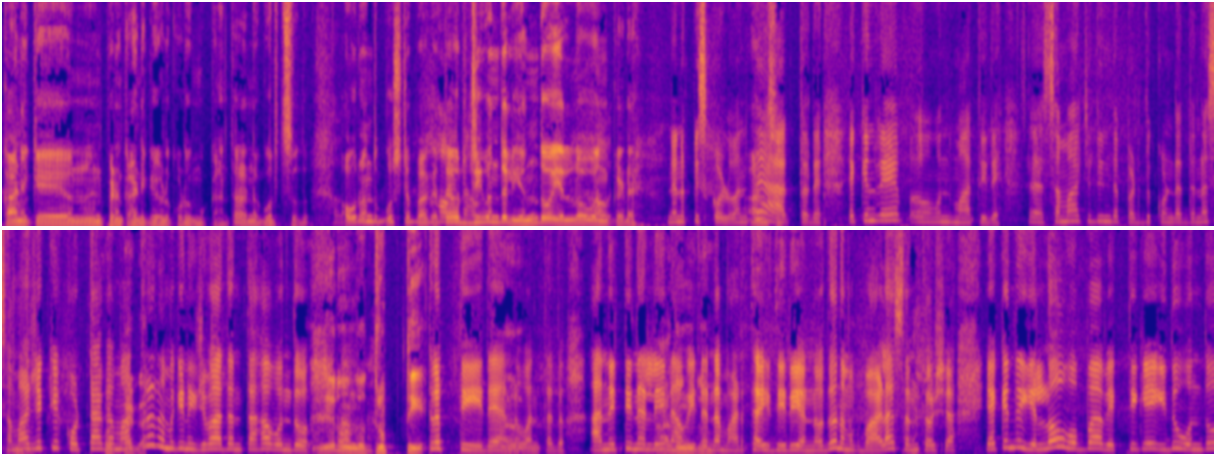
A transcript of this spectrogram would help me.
ಕಾಣಿಕೆ ನೆನಪಿನ ಕಾಣಿಕೆಗಳು ಕೊಡೋ ಮುಖಾಂತರ ಅವ್ರನ್ನ ಗುರುತಿಸೋದು. ಅವರೊಂದು ಬೂಸ್ಟಪ್ ಆಗುತ್ತೆ. ಅವ್ರ ಜೀವನದಲ್ಲಿ ಎಂದೋ ಎಲ್ಲೋ ಒಂದು ಕಡೆ ನೆನಪಿಸ್ಕೊಳ್ಳುವಂತೆ ಆಗ್ತದೆ. ಯಾಕೆಂದ್ರೆ ಒಂದು ಮಾತಿದೆ ಸಮಾಜದಿಂದ ಪಡೆದುಕೊಂಡದ್ದನ್ನ ಸಮಾಜಕ್ಕೆ ಕೊಟ್ಟಾಗ ಮಾತ್ರ ನಮಗೆ ನಿಜವಾದಂತಹ ಒಂದು ಏನೋ ಒಂದು ತೃಪ್ತಿ. ತೃಪ್ತಿ ಇದೆ ಅನ್ನುವಂಥದ್ದು. ಆ ನಿಟ್ಟಿನಲ್ಲಿ ನಾವು ಇದನ್ನ ಮಾಡ್ತಾ ಇದ್ದೀರಿ ಅನ್ನೋದು ನಮಗೆ ಬಹಳ ಸಂತೋಷ. ಯಾಕೆಂದ್ರೆ ಎಲ್ಲೋ ಒಬ್ಬ ವ್ಯಕ್ತಿಗೆ ಇದು ಒಂದು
